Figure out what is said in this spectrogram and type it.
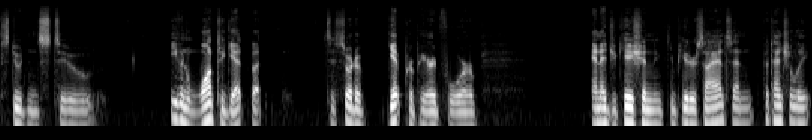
students to even want to get, but to sort of get prepared for an education in computer science and potentially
